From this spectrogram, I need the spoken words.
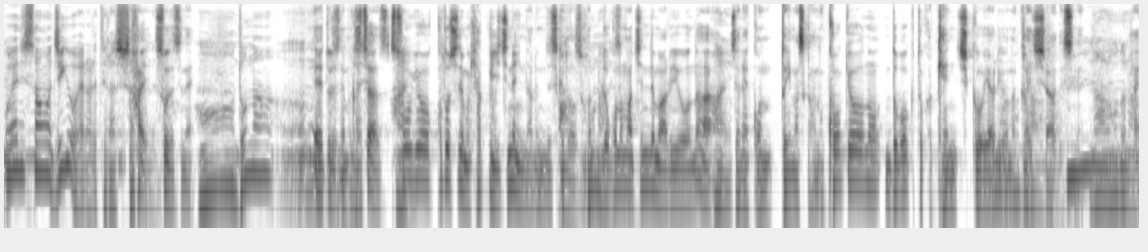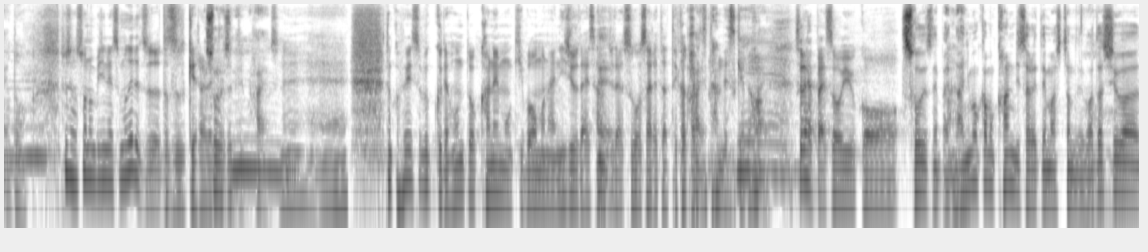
親父さんは事業をやられてらっしゃったはいんですか、そうですね。ああどんな、うんえーとですね、実は創業、今年でも101年になるんですけど、どこの町にでもあるようはない。ゼネコンといいますか、あの公共の土木とか建築をやるような会社ですね。なるほどなるほど、そしたらそのビジネスモデルでずっと続けられてる。ってそうですね。い。うことですね、なんかフェイスブックで本当金も希望もない20代30代を過ごされたって書かれてたんですけど、はい。それはやっぱりそういうこうそうですね、やっぱり何もかも管理されてましたので、私は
